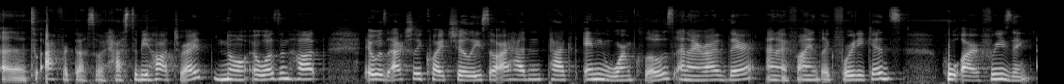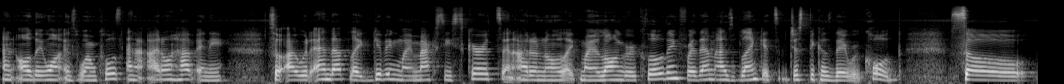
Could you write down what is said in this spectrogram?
uh, to Africa, so it has to be hot, right? No, it wasn't hot. It was actually quite chilly, so I hadn't packed any warm clothes. And I arrived there and I find like 40 kids who are freezing and all they want is warm clothes and I don't have any. So I would end up like giving my maxi skirts and I don't know, like my longer clothing for them as blankets just because they were cold. So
